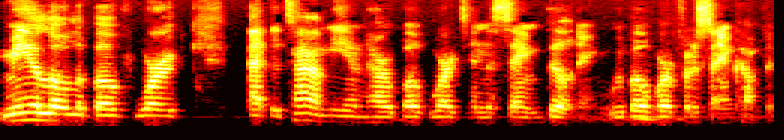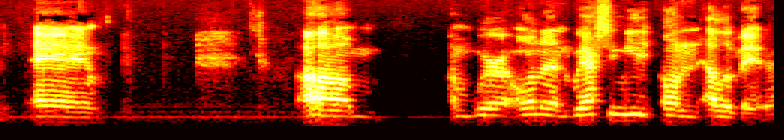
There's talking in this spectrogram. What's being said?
me and Lola both worked at the time. Me and her both worked in the same building. We both worked for the same company, and um, um, we're on a we actually meet on an elevator.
